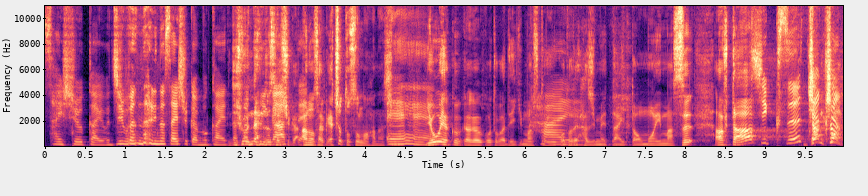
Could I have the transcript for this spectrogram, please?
最終回を自分なりの最終回を迎えた作自分なりの最終回。あの作品。ちょっとその話も、ええ。ようやく伺うことができますということではい始めたいと思います、アフターシックスジャンクション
